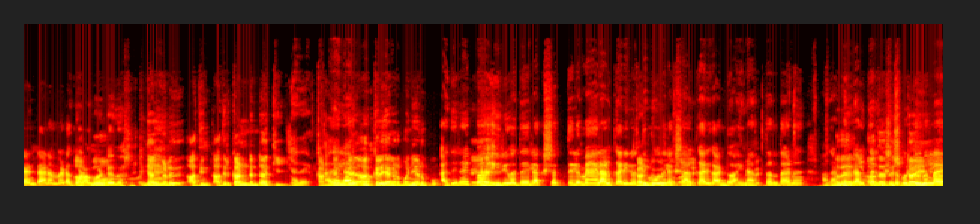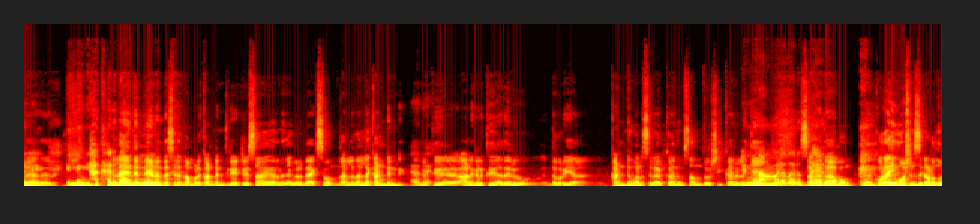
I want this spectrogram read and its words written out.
രണ്ടാനമ്മയുടെ ഗുണം കൊണ്ട് ഞങ്ങൾ അതിന് അതൊരു കണ്ടന്റ് ആക്കി. കണ്ടന്റ് ആക്കൽ ഞങ്ങളുടെ പണിയാണ് ഇപ്പൊ. അതിനിപ്പോ ഇരുപത് ലക്ഷത്തിൽ മേലെ ആൾക്കാർ ഇരുപത്തി മൂന്ന് ലക്ഷം ആൾക്കാർ കണ്ടു. അതിനർത്ഥം എന്താണ്? ആ കണ്ടന്റ് ആൾക്കാർ ആൾക്കാർക്ക് ഇഷ്ടപ്പെട്ടു ഇഷ്ടായി. അതെ എന്നുള്ളതല്ലേ. അതെ അതെ. ഇല്ലെങ്കിൽ ആൾക്കാർ അല്ല ഇത് തന്നെയാണ് എന്താ വെച്ചാൽ നമ്മൾ കണ്ടന്റ് ക്രിയേറ്റേഴ്സ് ആയ കാരണം ഞങ്ങൾ മാക്സിമം നല്ല നല്ല കണ്ടന്റ് ഞങ്ങൾക്ക് ആളുകൾക്ക് അതൊരു എന്താ പറയാ കണ്ട് മനസ്സിലാക്കാനും സന്തോഷിക്കാനും പിന്നെ അല്ലെങ്കിൽ നമ്മൾ വെറുതെ സഹതാപം കുറെ ഇമോഷൻസ് കടന്നു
